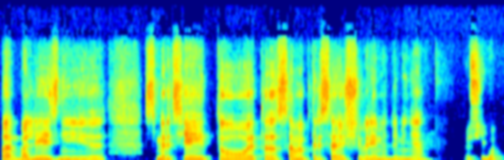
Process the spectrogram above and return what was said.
болезней, смертей, то это самое потрясающее время для меня. Спасибо.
